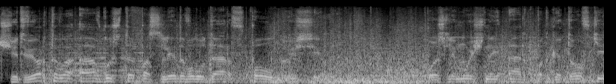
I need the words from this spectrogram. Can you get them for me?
4 августа последовал удар в полную силу. После мощной артподготовки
